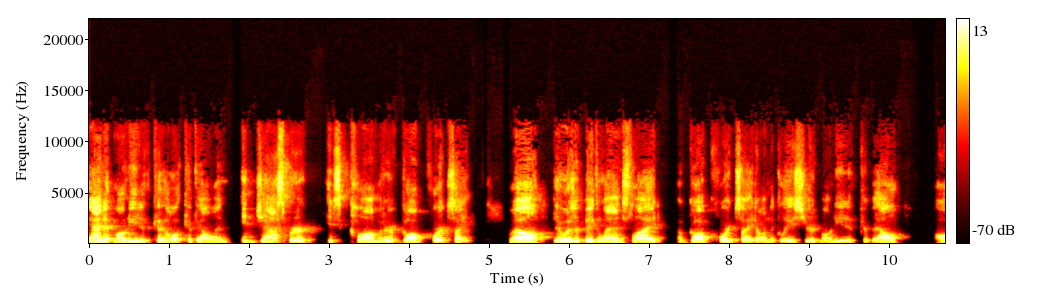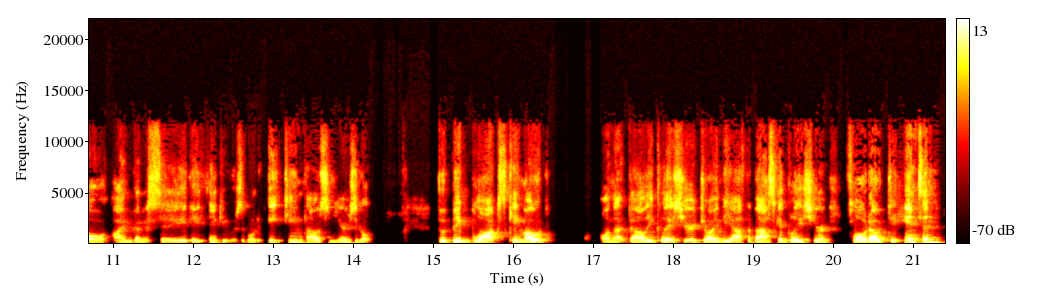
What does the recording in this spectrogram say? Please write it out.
And at Mount Edith Cavell in, in Jasper, it's kilometer of Gog quartzite. Well, there was a big landslide of Gog quartzite on the glacier at Mount Edith Cavell. Oh, I'm going to say they think it was about 18,000 years ago. The big blocks came out on that valley glacier, joined the Athabasca Glacier, flowed out to Hinton,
